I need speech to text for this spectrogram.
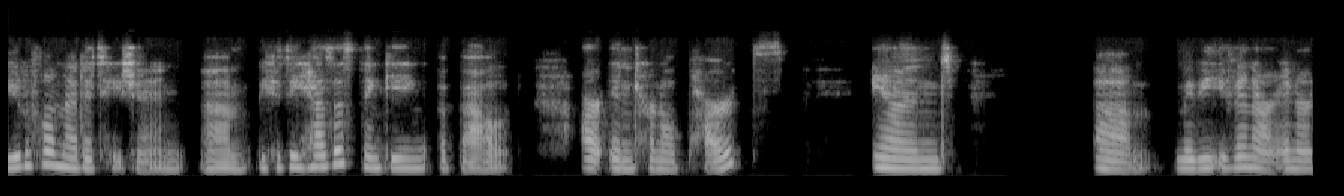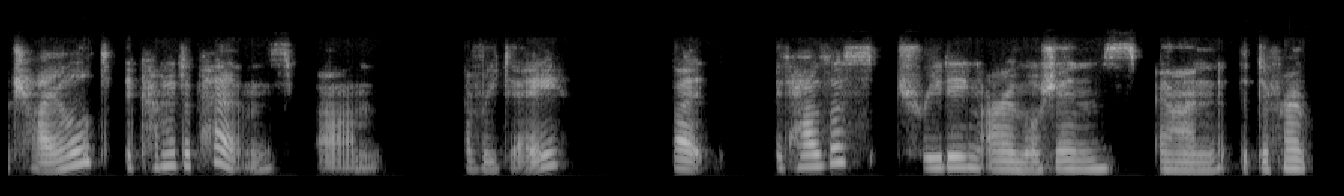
beautiful meditation um, because he has us thinking about our internal parts and um, maybe even our inner child. It kind of depends um, every day, but it has us treating our emotions and the different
